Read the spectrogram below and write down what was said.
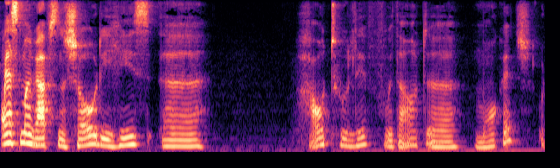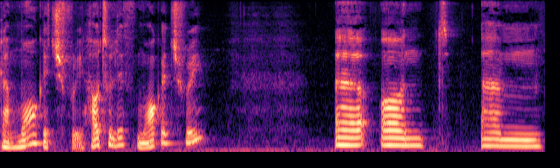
erstmal gab es eine Show, die hieß äh, How to Live Without a Mortgage oder Mortgage Free. How to Live Mortgage Free. Äh, und ähm,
